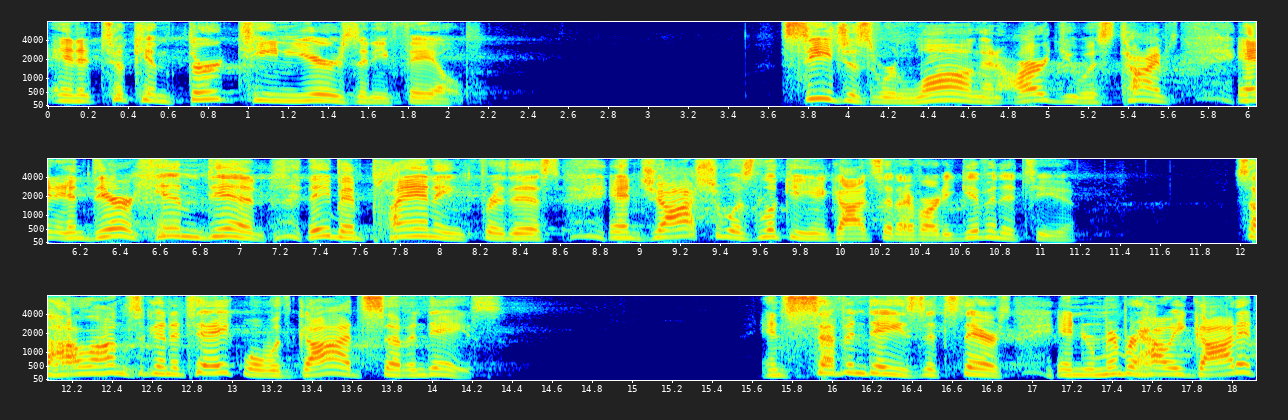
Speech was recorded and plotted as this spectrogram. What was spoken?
and it took him 13 years and he failed. Sieges were long and arduous times, and, and they're hemmed in. They've been planning for this. And Joshua's looking, and God said, I've already given it to you. So, how long is it going to take? Well, with God, seven days. In seven days, it's theirs. And remember how he got it?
